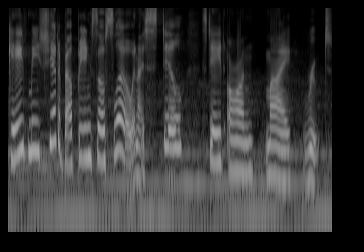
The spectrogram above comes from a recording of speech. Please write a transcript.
gave me shit about being so slow, and I still stayed on my route.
